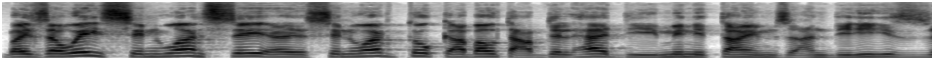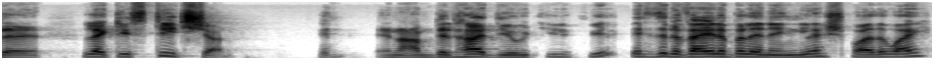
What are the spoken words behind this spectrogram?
By the way, Sinwar say uh, Sinwar talk about Abdul Hadi many times, and he's uh, like his teacher. And Abdul Hadi, is it available in English, by the way?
